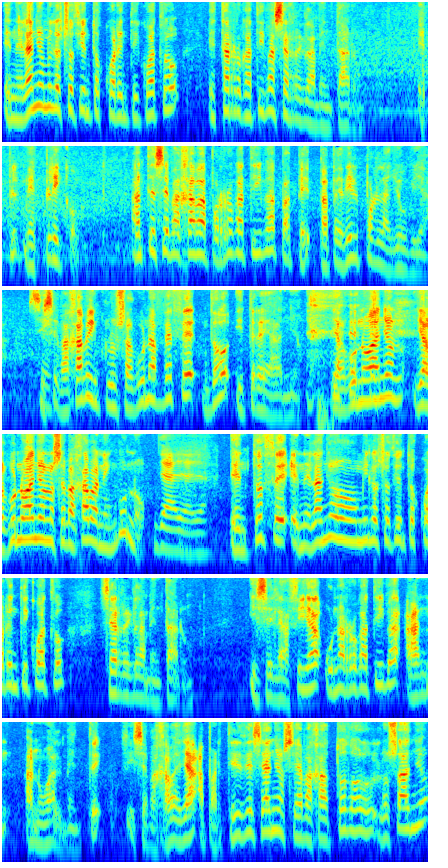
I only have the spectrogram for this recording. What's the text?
En el año 1844 estas rogativas se reglamentaron. me explico. Antes se bajaba por rogativa para pedir por la lluvia. Y se bajaba incluso algunas veces dos y tres años. Y algunos años, y algunos años no se bajaba ninguno. Ya, ya, ya. Entonces, en el año 1844 se reglamentaron y se le hacía una rogativa anualmente. Y se bajaba ya, a partir de ese año se ha bajado todos los años.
